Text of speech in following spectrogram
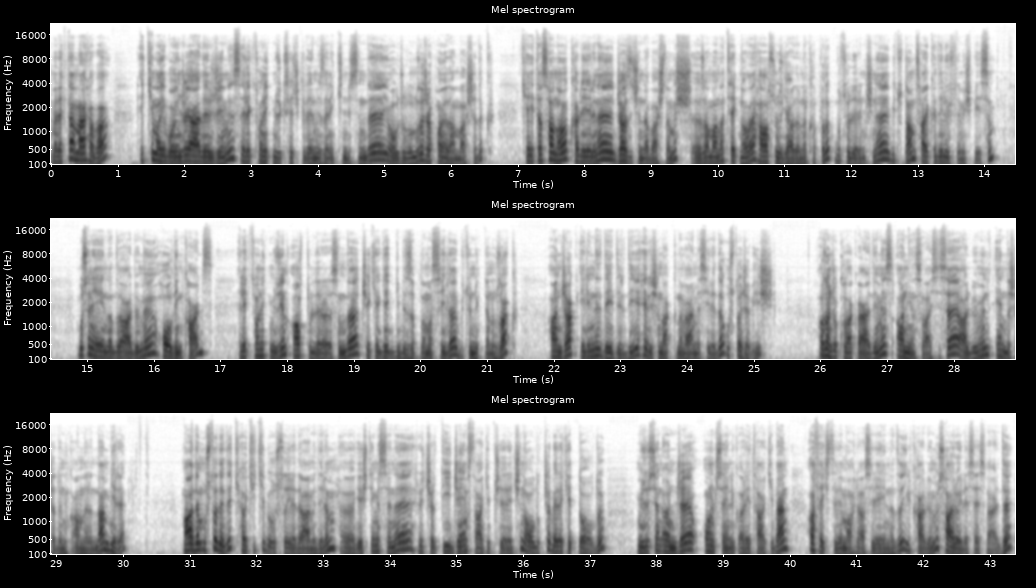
93 Melek'ten merhaba. Ekim ayı boyunca yer vereceğimiz elektronik müzik seçkilerimizden ikincisinde yolculuğumuza Japonya'dan başladık. Keita Sano kariyerine caz içinde başlamış. E, zamanla tekno ve house rüzgarlarına kapılıp bu türlerin içine bir tutam psychedeli üflemiş bir isim. Bu sene yayınladığı albümü Holding Cards, elektronik müziğin alt türleri arasında çekirge gibi zıplamasıyla bütünlükten uzak. Ancak elini değdirdiği her işin hakkını vermesiyle de ustaca bir iş. Az önce kulak verdiğimiz Onion Slice ise albümün en dışa dönük anlarından biri. Madem usta dedik, hakiki bir usta ile devam edelim. Ee, geçtiğimiz sene Richard D. James takipçileri için oldukça bereketli oldu. Müzisyen önce 13 senelik arayı takiben Afex TV mahlasıyla yayınladığı ilk albümü Sayro ile ses verdi.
